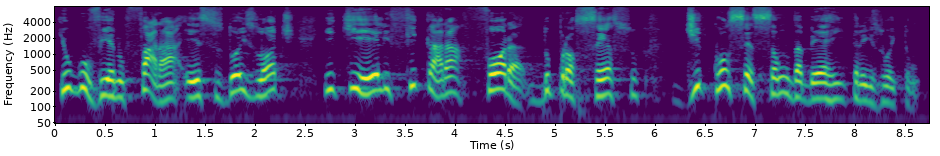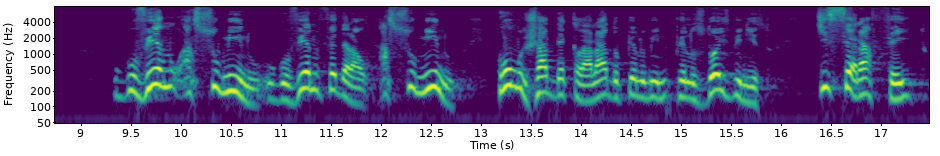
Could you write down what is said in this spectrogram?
que o governo fará esses dois lotes e que ele ficará fora do processo de concessão da BR-381. O governo assumindo, o governo federal assumindo, como já declarado pelo, pelos dois ministros, que será feito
